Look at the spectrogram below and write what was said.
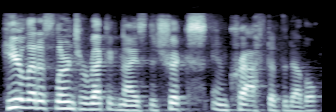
Here, let us learn to recognize the tricks and craft of the devil.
